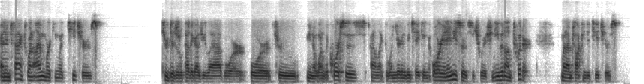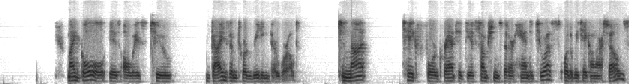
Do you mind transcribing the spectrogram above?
And in fact, when I'm working with teachers through Digital Pedagogy Lab or or through you know one of the courses uh, like the one you're going to be taking, or in any sort of situation, even on Twitter, when I'm talking to teachers, my goal is always to guide them toward reading their world, to not take for granted the assumptions that are handed to us or that we take on ourselves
